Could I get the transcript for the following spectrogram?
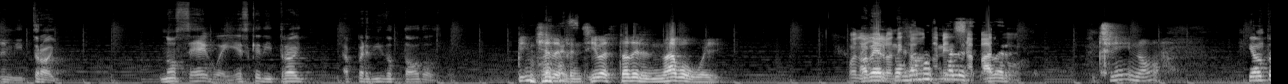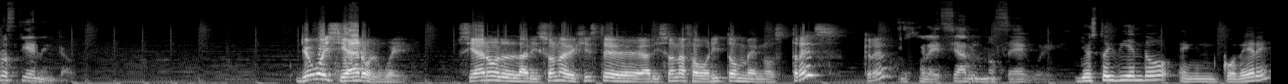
en Detroit. No sé, güey, es que Detroit ha perdido todos. Pinche defensiva está del nabo, güey. Bueno, A ya ver, lo han dejado pongamos también a zapato. ver. Sí, no. ¿Qué otros tienen, cabrón? Yo voy Seattle, güey. Seattle, Arizona, dijiste Arizona favorito menos 3, creo. Híjole, Seattle, no sé, güey. Yo estoy viendo en Codere,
